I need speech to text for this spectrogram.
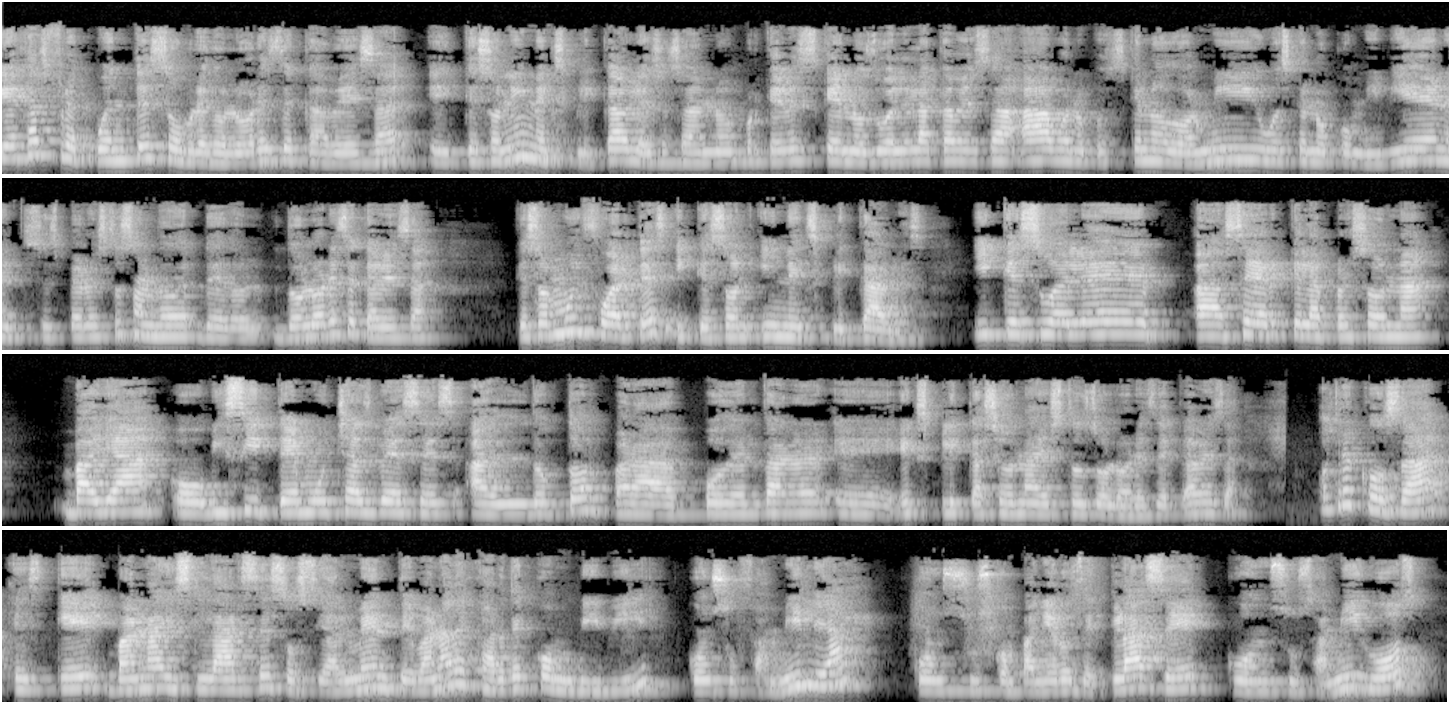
Quejas frecuentes sobre dolores de cabeza eh, que son inexplicables, o sea, no, porque hay veces que nos duele la cabeza, ah, bueno, pues es que no dormí o es que no comí bien, entonces, pero estos son de dolores de cabeza que son muy fuertes y que son inexplicables y que suele hacer que la persona vaya o visite muchas veces al doctor para poder dar eh, explicación a estos dolores de cabeza. Otra cosa es que van a aislarse socialmente, van a dejar de convivir con su familia, con sus compañeros de clase, con sus amigos,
